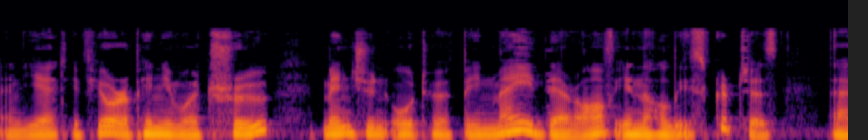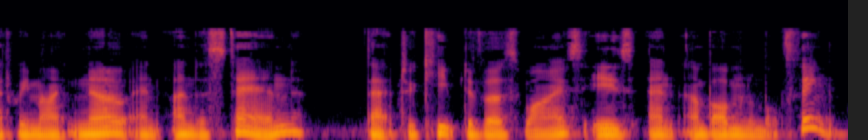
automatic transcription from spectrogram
and yet if your opinion were true, mention ought to have been made thereof in the Holy Scriptures, that we might know and understand that to keep diverse wives is an abominable thing.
